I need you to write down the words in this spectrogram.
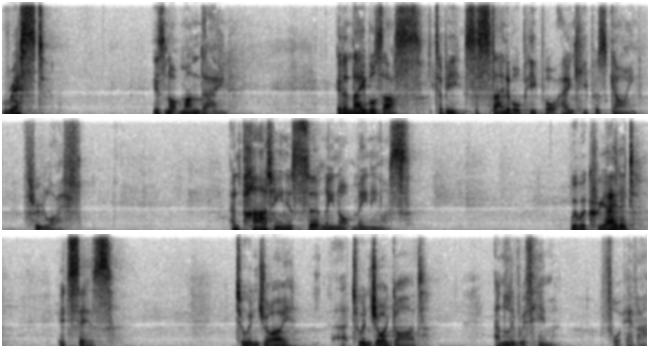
Rest is not mundane. It enables us to be sustainable people and keep us going through life. And partying is certainly not meaningless. We were created, it says, to enjoy, uh, to enjoy God and live with Him forever.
